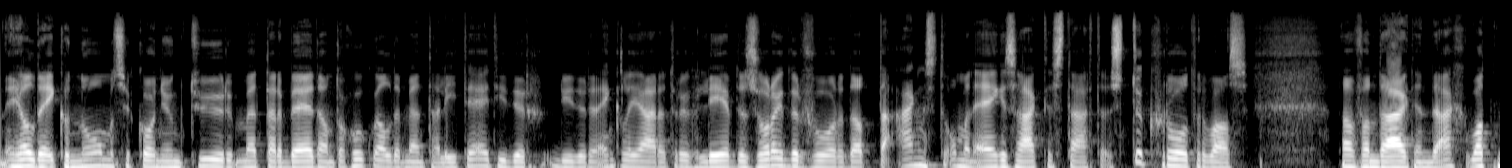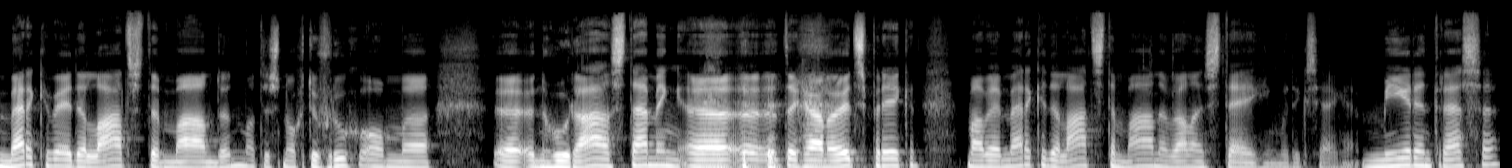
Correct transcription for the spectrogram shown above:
Heel de economische conjunctuur, met daarbij dan toch ook wel de mentaliteit die er, die er enkele jaren terug leefde, zorgde ervoor dat de angst om een eigen zaak te starten een stuk groter was dan vandaag de dag. Wat merken wij de laatste maanden? Maar het is nog te vroeg om uh, uh, een hoera-stemming uh, te gaan uitspreken. Maar wij merken de laatste maanden wel een stijging, moet ik zeggen. Meer interesse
